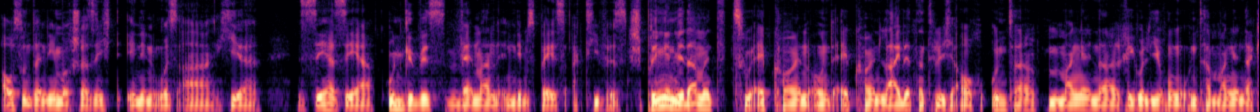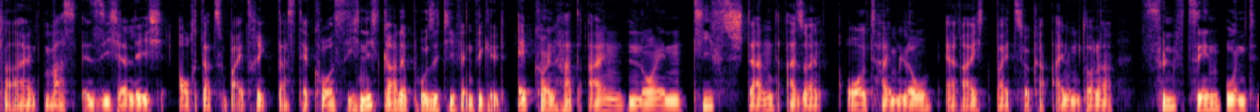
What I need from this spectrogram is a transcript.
aus unternehmerischer Sicht in den USA hier sehr, sehr ungewiss, wenn man in dem Space aktiv ist. Springen wir damit zu Apecoin und Apecoin leidet natürlich auch unter mangelnder Regulierung, unter mangelnder Klarheit, was sicherlich auch dazu beiträgt, dass der Kurs sich nicht gerade positiv entwickelt. Apecoin hat einen neuen Tiefstand, also ein All-Time-Low erreicht bei circa einem Dollar 15 und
